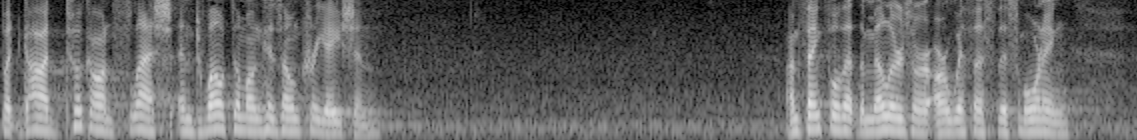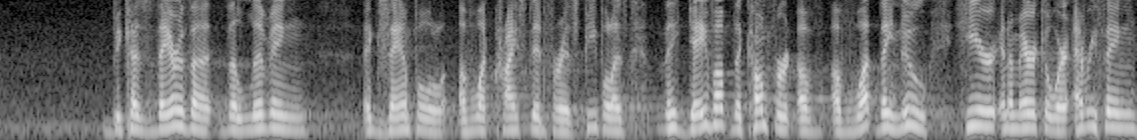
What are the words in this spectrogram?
But God took on flesh and dwelt among his own creation. I'm thankful that the Millers are, are with us this morning because they're the, the living example of what Christ did for his people as they gave up the comfort of, of what they knew here in America, where everything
